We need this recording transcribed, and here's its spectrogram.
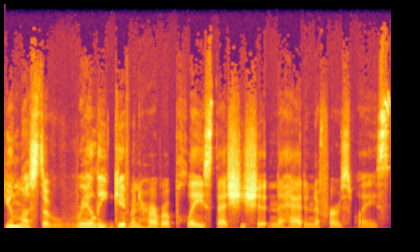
You must have really given her a place that she shouldn't have had in the first place.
